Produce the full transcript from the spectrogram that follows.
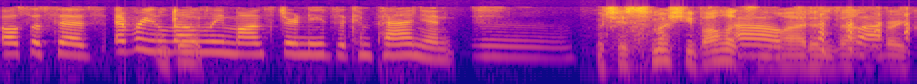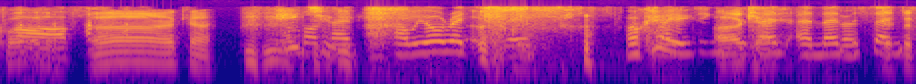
also says, every Oh, good. lonely monster needs a companion. which is smushy bollocks Oh, and why I didn't invent very fuck quickly. Oh, okay. Come on, then. Are we all ready for this? Okay. Waiting for Okay. then- and then the sentence.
